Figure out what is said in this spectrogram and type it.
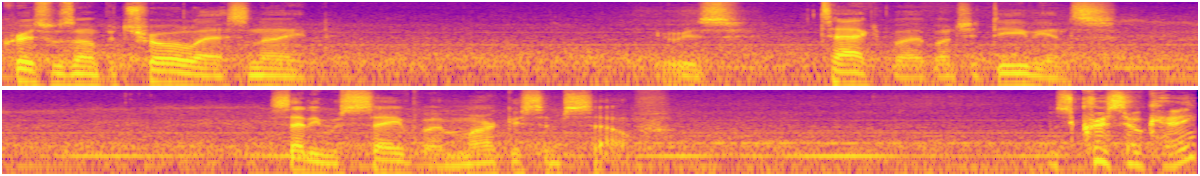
Chris was on patrol last night. He was attacked by a bunch of deviants. Said he was saved by Markus himself. Was Chris okay?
